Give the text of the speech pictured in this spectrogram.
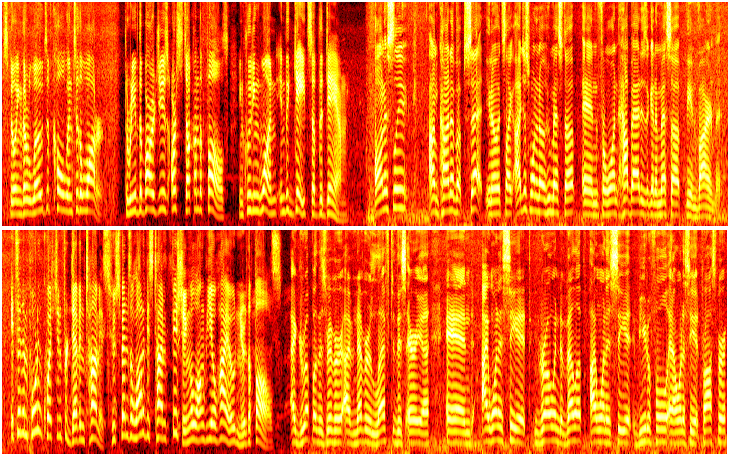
spilling their loads of coal into the water. Three of the barges are stuck on the falls, including one in the gates of the dam. Honestly, I'm kind of upset. You know, it's like I just want to know who messed up, and for one, how bad is it going to mess up the environment? It's an important question for Devin Thomas, who spends a lot of his time fishing along the Ohio near the falls. I grew up on this river. I've never left this area, and I want to see it grow and develop. I want to see it beautiful, and I want to see it prosper,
